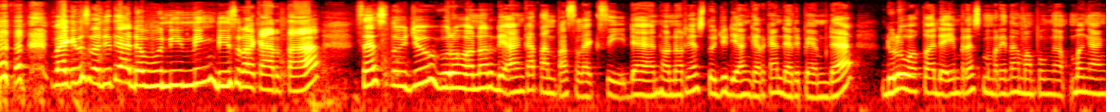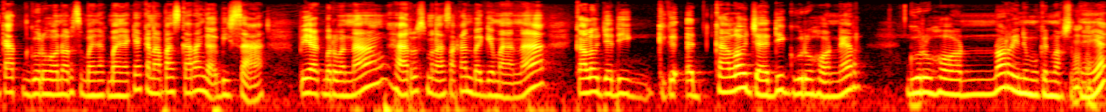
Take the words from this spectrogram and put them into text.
Baik ini selanjutnya ada Bu Nining di Surakarta. Saya setuju guru honor diangkat tanpa seleksi dan honornya setuju dianggarkan dari Pemda. Dulu waktu ada impres pemerintah mampu mengangkat guru honor sebanyak-banyaknya. Kenapa sekarang nggak bisa? Pihak berwenang harus merasakan bagaimana kalau jadi eh, kalau jadi guru honor guru honor ini mungkin maksudnya ya,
